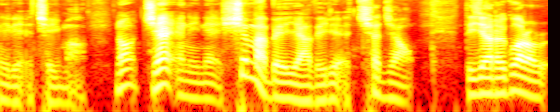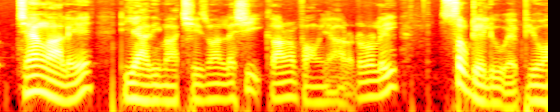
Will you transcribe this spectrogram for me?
နေတဲ့အချိန်မှာเนาะ junk အနေနဲ့10မှတ်ပဲရသေးတဲ့အချက်ကြောင့်တေချာတစ်ခုကတော့ဂျန်ကလည်းဒီယာဒီမှာခြေစွမ်းလက်ရှိ current form ရတော့တော်တော်လေး စုတ်တယ်လို့ပဲပြောရ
